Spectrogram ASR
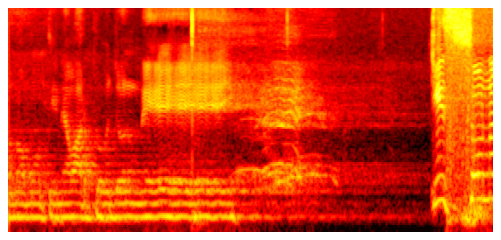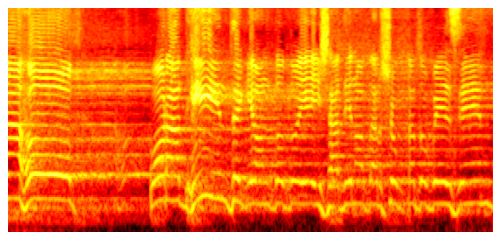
অনুমতি নেওয়ার প্রয়োজন নেই। কিচ্ছু না হোক পরাধীন থেকে অন্তত এই স্বাধীনতার সুখটা তো পেয়েছেন।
